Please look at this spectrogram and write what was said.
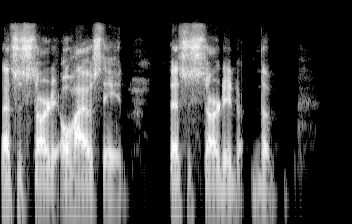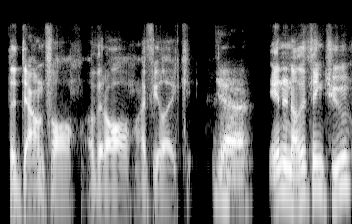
That's what started Ohio State. That's what started the the downfall of it all. I feel like Yeah. And another thing too,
